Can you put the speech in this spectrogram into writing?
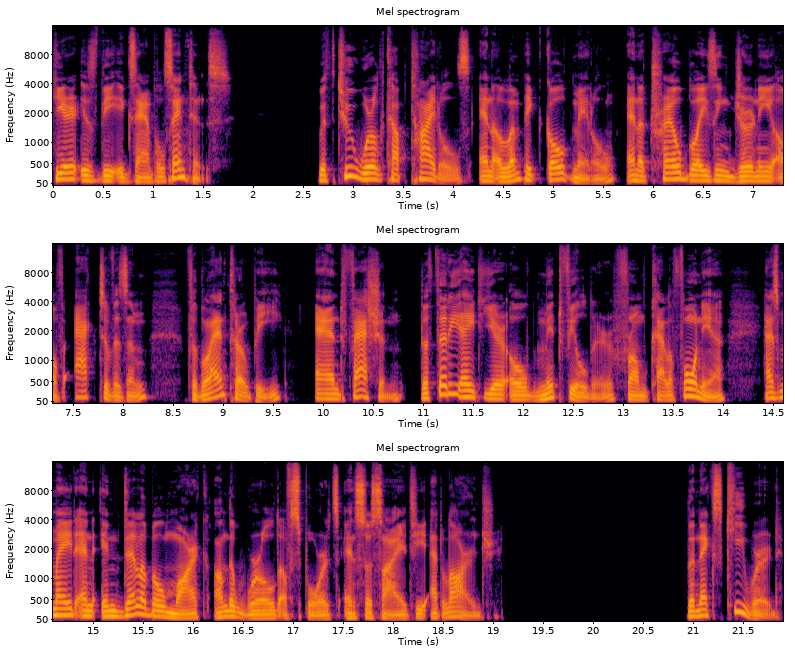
Here is the example sentence. With two World Cup titles, an Olympic gold medal, and a trailblazing journey of activism, philanthropy, and fashion, the 38 year old midfielder from California has made an indelible mark on the world of sports and society at large. The next keyword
